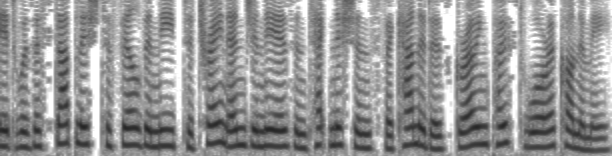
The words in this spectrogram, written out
It was established to fill the need to train engineers and technicians for Canada's growing post-war economy.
